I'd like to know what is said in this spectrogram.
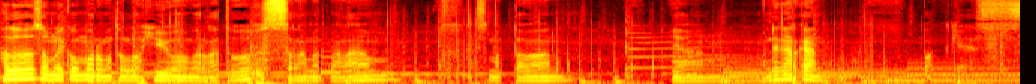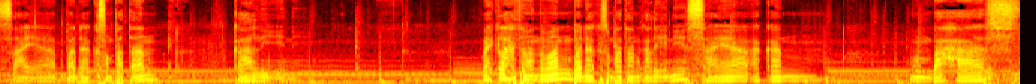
Halo, assalamualaikum warahmatullahi wabarakatuh. Selamat malam, semeton yang mendengarkan podcast saya pada kesempatan kali ini. Baiklah, teman-teman, pada kesempatan kali ini saya akan membahas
